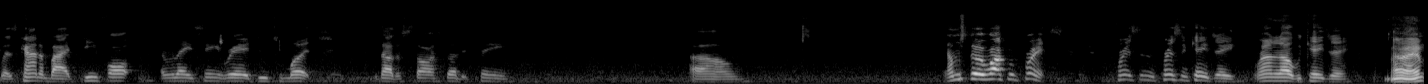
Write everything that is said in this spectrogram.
but it's kind of by default. I really ain't seen Red do too much without a star-studded team. Um, I'm still rocking with Prince, Prince and Prince and KJ. Rounded out with KJ. All right.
